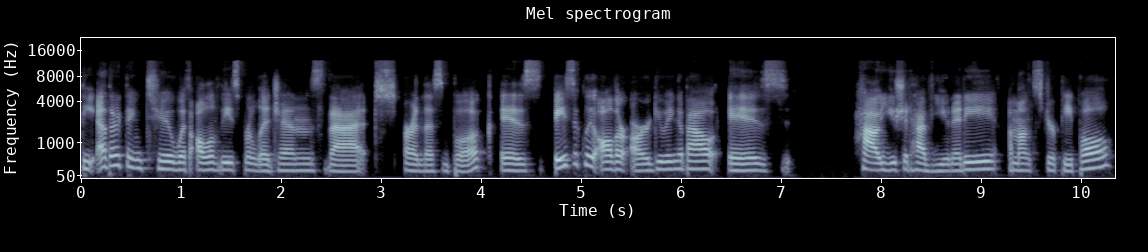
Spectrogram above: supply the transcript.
the other thing too with all of these religions that are in this book is basically all they're arguing about is how you should have unity amongst your people.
